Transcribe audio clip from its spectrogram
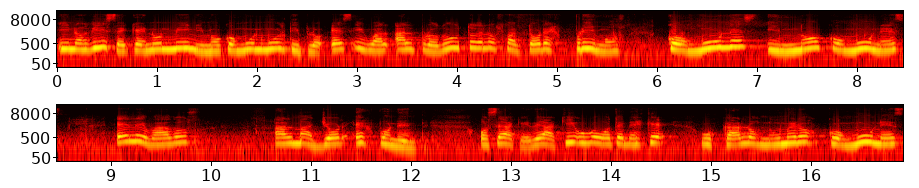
Y nos dice que en un mínimo común múltiplo es igual al producto de los factores primos comunes y no comunes elevados al mayor exponente. O sea que de aquí, Hugo, vos tenés que buscar los números comunes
